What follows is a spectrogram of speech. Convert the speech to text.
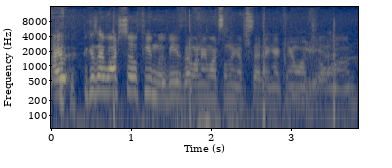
I, because I watch so few movies that when I watch something upsetting, I can't watch Yeah. it alone.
